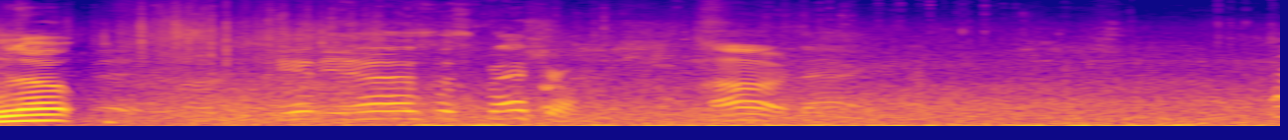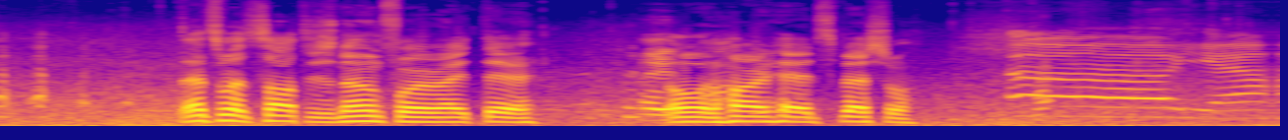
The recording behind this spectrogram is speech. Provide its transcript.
No. It is the special. Oh, dang. That's what Salty's known for right there. Hey, oh, Old hard head special. Oh, yeah.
